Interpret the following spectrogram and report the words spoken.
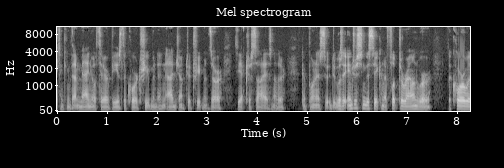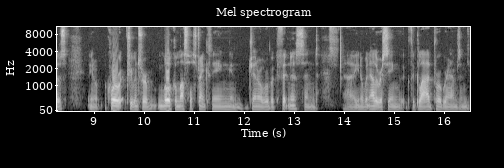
thinking that manual therapy is the core treatment and adjunctive treatments are the exercise and other components. Was it interesting to see it kind of flipped around where the core was, you know, core treatments were local muscle strengthening and general aerobic fitness, and uh, you know, but now that we're seeing the, the GLAD programs in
